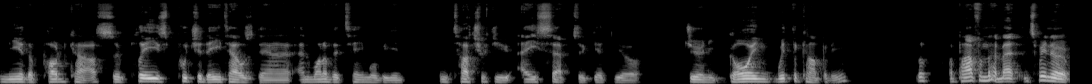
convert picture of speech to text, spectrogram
near the podcast, so please put your details down, and one of the team will be in, in touch with you ASAP to get your journey going with the company. Look, apart from that, Matt, it's been a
